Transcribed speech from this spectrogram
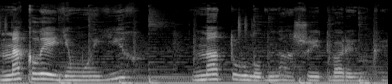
Наклеїмо їх на тулуб нашої тваринки.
